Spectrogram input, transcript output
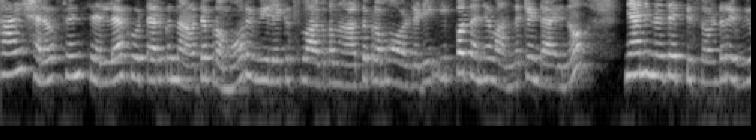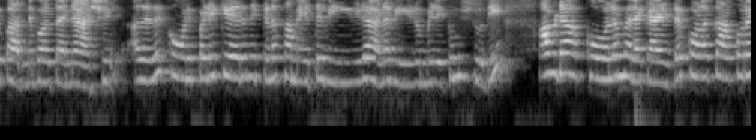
ഹായ് ഹലോ ഫ്രണ്ട്സ്. എല്ലാ കൂട്ടുകാർക്കും നാളത്തെ പ്രൊമോ റിവ്യൂയിലേക്ക് സ്വാഗതം. നാളത്തെ പ്രൊമോ ഓൾറെഡി ഇപ്പോൾ തന്നെ വന്നിട്ടുണ്ടായിരുന്നു. ഞാൻ ഇന്നത്തെ എപ്പിസോഡ് റിവ്യൂ പറഞ്ഞ പോലെ തന്നെ അശ്വിൻ അതായത് കോണിപ്പടി കയറി നിൽക്കുന്ന സമയത്ത് വീഴാണ് വീഴുമ്പോഴേക്കും ശ്രുതി. അവിടെ ആ കോലം വരയ്ക്കാനായിട്ട് കുറെ കുറെ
